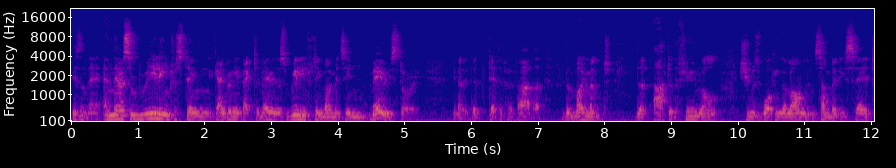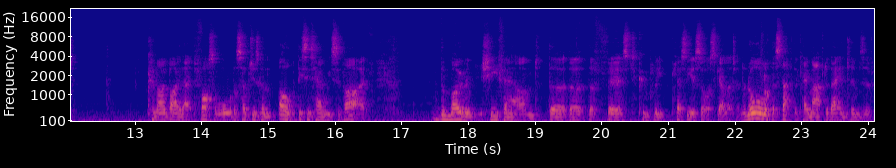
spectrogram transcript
isn't there? And there are some really interesting. Again, bringing it back to Mary, there's some really interesting moments in Mary's story. You know, the death of her father, the moment that after the funeral she was walking along and somebody said, "Can I buy that fossil?" All of a sudden she's gone, "Oh, this is how we survive." The moment she found the, the, the first complete plesiosaur skeleton and all of the stuff that came after that in terms of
